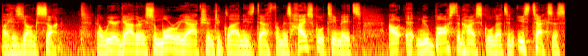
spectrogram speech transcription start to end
by his young son. Now, we are gathering some more reaction to Gladney's death from his high school teammates out at New Boston High School. That's in East Texas.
